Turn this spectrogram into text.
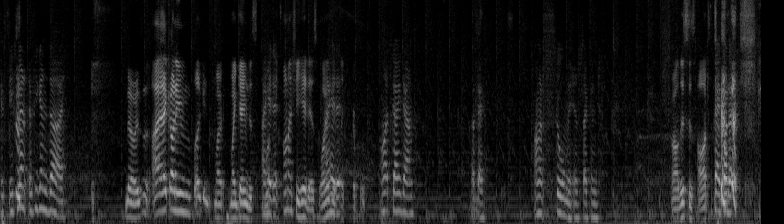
If, if you're gonna, if you're gonna die, No, it's I, I can't even fucking my my game just. I what- hit it. I can't actually hit it. Why I is hit it it. like triple? oh, it's going down. Okay, I'm gonna storm it in a second. Well, this is hard. Okay, got it.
